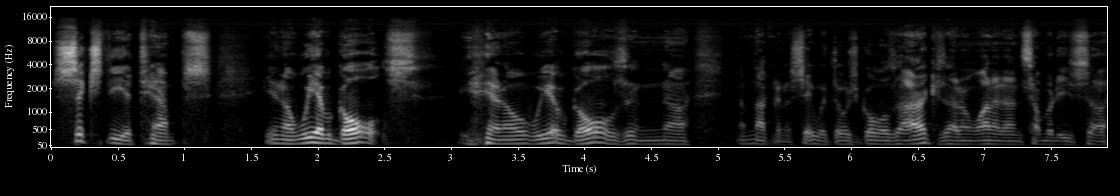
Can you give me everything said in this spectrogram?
60 attempts, you know, we have goals. You know, we have goals, and uh, I'm not going to say what those goals are because I don't want it on somebody's uh,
